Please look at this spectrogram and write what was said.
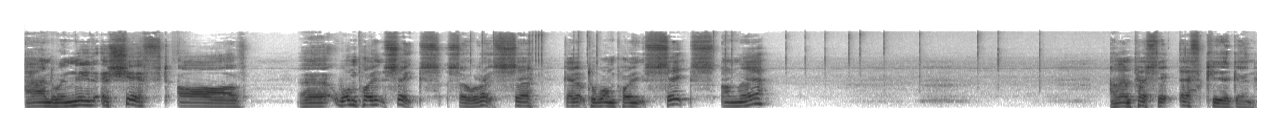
And we need a shift of uh, 1.6 so let's uh, get up to 1.6 on there. And then press the F key again.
